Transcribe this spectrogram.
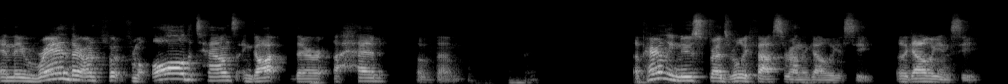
And they ran there on foot from all the towns and got there ahead of them. Apparently, news spreads really fast around the Galilean Sea, the Galilean Sea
